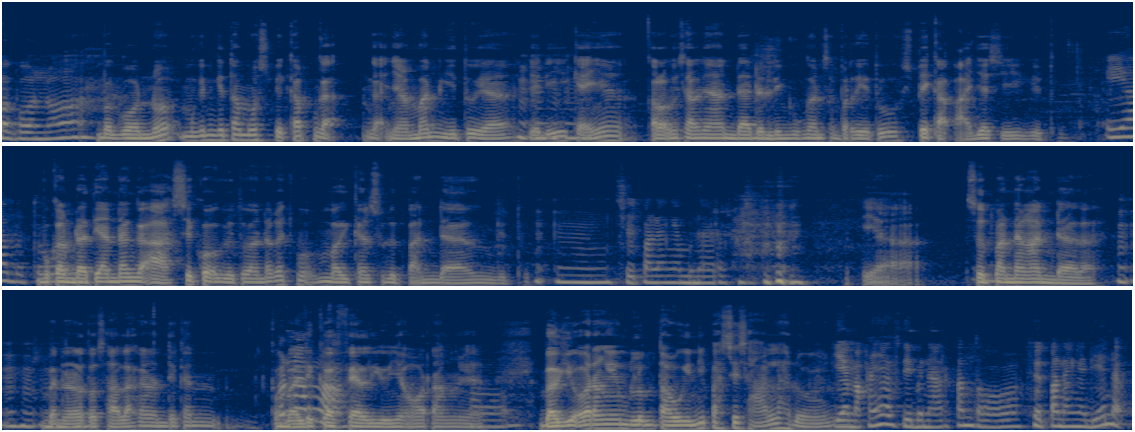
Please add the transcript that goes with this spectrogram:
bagono. Begono mungkin kita mau speak up nggak nggak nyaman gitu ya. Jadi kayaknya kalau misalnya anda ada lingkungan seperti itu speak up aja sih gitu. Iya betul. Bukan berarti anda nggak asik kok gitu anda kan cuma membagikan sudut pandang gitu. Mm, sudut pandang yang benar. Ya sudut pandang anda lah. Benar atau salah kan nanti kan kembali ke Benar. lah. value nya orang ya. Oh. bagi orang yang belum tahu ini pasti salah dong. Ya makanya harus dibenarkan toh. Sudut pandangnya dia enggak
